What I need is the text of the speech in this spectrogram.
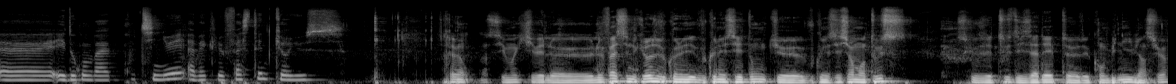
Euh, et donc on va continuer avec le Fast and Curious. Très bien, c'est moi qui vais le, le Fast and Curious. Vous connaissez, vous connaissez donc, euh, vous connaissez sûrement tous, parce que vous êtes tous des adeptes de Combini, bien sûr.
